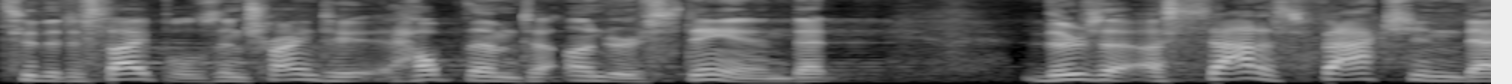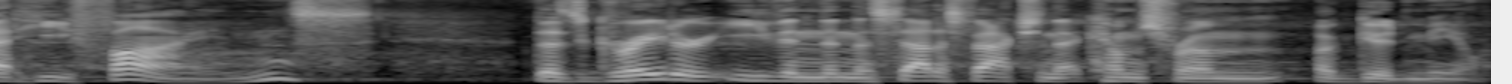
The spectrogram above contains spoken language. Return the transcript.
to the disciples and trying to help them to understand that there's a, a satisfaction that he finds that's greater even than the satisfaction that comes from a good meal.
